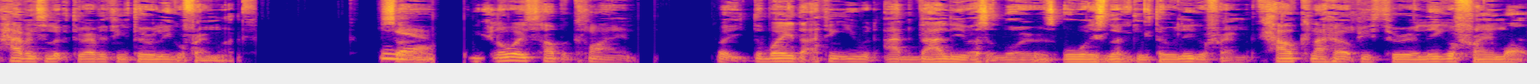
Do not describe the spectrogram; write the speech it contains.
having to look through everything through a legal framework. So yeah. You can always help a client, but the way that I think you would add value as a lawyer is always looking through a legal framework. How can I help you through a legal framework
